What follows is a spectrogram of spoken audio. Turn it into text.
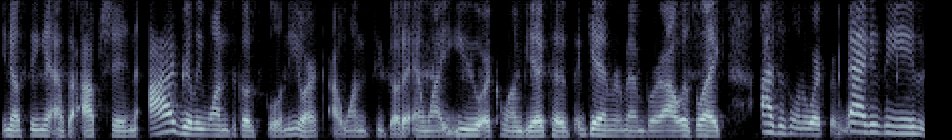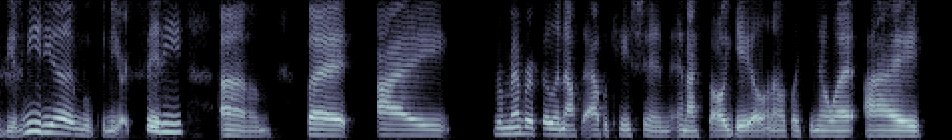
you know, seeing it as an option. I really wanted to go to school in New York. I wanted to go to NYU or Columbia because, again, remember, I was like, I just want to work for magazines and be in media and move to New York City. Um, but I remember filling out the application and I saw Yale and I was like, you know what? I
